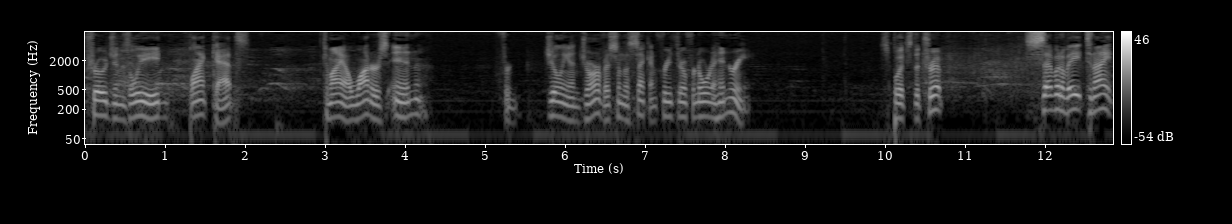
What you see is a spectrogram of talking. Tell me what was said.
Trojans lead. Black Cats. Tamaya Waters in for Jillian Jarvis. And the second free throw for Nora Henry. Splits the trip. Seven of eight tonight.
